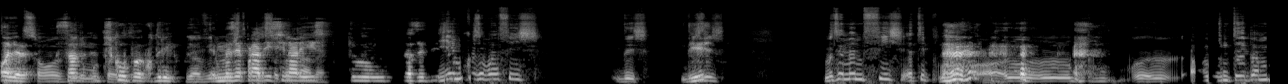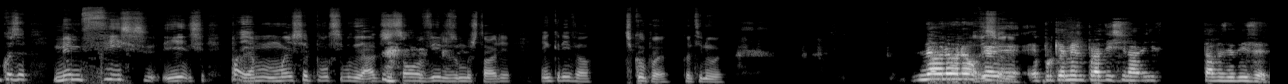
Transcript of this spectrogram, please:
Olha, sabe, desculpa, Rodrigo, mas é para adicionar isso que tu estás a dizer. E é uma coisa bem fixe. Diz. Diz? Diz. Mas é mesmo fixe. É tipo. mesmo tempo é uma coisa mesmo fixe. E, pá, é uma cheia de possibilidades. Só ouvires uma história é incrível. Desculpa, continua. Não, não, não. É, é, porque é mesmo para adicionar isso que estavas a dizer.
